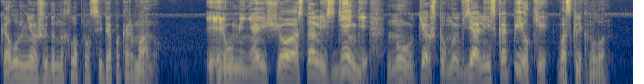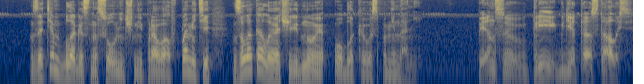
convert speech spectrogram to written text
Колун неожиданно хлопнул себя по карману. «И у меня еще остались деньги, ну, те, что мы взяли из копилки!» — воскликнул он. Затем благостно-солнечный провал в памяти залатало очередное облако воспоминаний. «Пенса три где-то осталось».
